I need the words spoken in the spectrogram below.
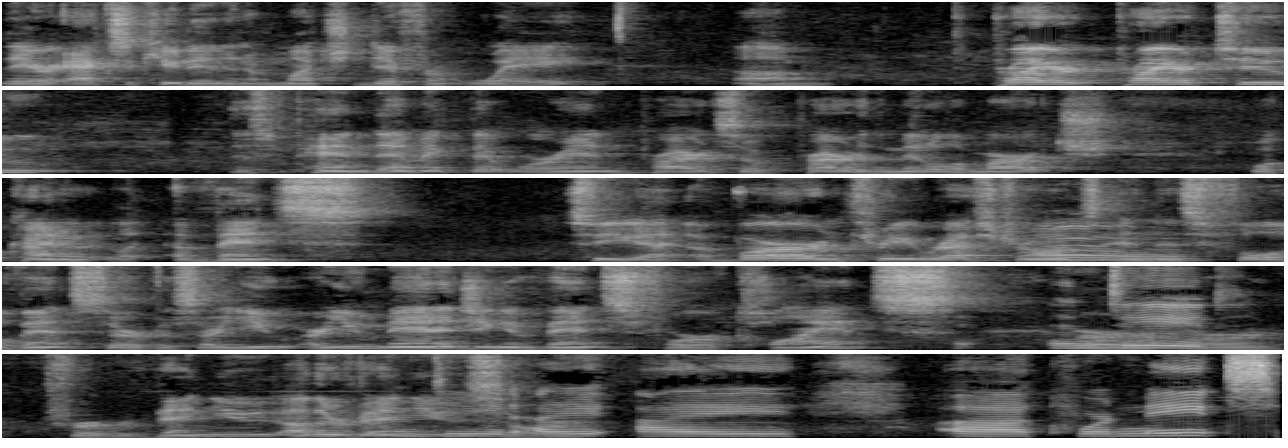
they are executed in a much different way. Um, prior prior to this pandemic that we're in, prior so prior to the middle of March, what kind of like, events? So you got a bar and three restaurants and Mm. this full event service. Are you are you managing events for clients? or- Indeed. Or, for venue other venues? Indeed, or- I, I uh, coordinate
